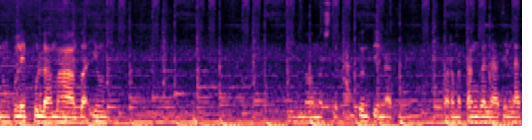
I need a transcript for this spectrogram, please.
Yung kulay pula mahaba yun. Yung mga master tunti natin para matanggal natin lahat.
